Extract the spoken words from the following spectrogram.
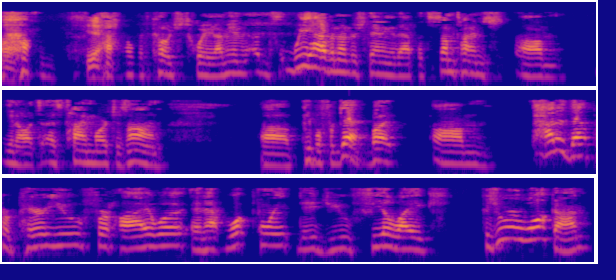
um, yeah, with Coach Twait. I mean, we have an understanding of that, but sometimes, um, you know, as time marches on, uh, people forget. But um, how did that prepare you for Iowa? And at what point did you feel like, cause you were a walk on.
